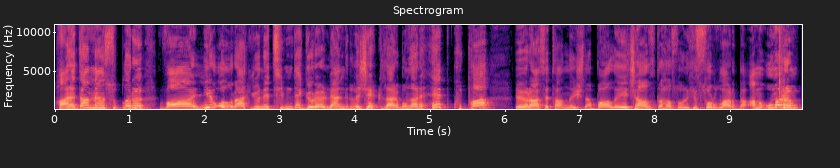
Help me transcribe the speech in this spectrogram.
Hanedan mensupları vali olarak yönetimde görevlendirilecekler. Bunları hep kuta ve veraset anlayışına bağlayacağız daha sonraki sorularda. Ama umarım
